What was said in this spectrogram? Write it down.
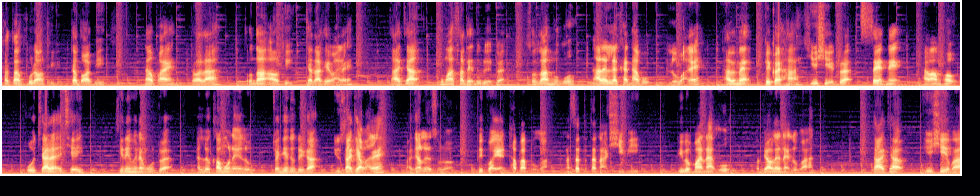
6900အထိတက်သွားပြီးနောက်ပိုင်းဒေါ်လာ3000အောက်အထိကျသွားခဲ့ပါတယ်ဒါကြောင့်ခုမှစတဲ့သူတွေအတွက်စွန့်စားမှုကိုနားလည်လက်ခံထားဖို့လိုပါတယ်ဒါပေမဲ့ Bitcoin ဟာရည်ရှိအတွက်10နှစ်ဒါမှမဟုတ်ပိုကြာတဲ့အချိန်ရင်းနှီးမြှုပ်နှံမှုအတွက်အလွန်ကောင်းမွန်တယ်လို့ ကျွမ်းကျင်သူတွေကယူဆကြပါတယ်။ဘာကြောင့်လဲဆိုတော့ Bitcoin ရဲ့ထောက်ပံ့မှုက27တန်းတာရှိပြီးဒီပမာဏကိုမပြောင်းလဲနိုင်လို့ပါ။ဒါကြောင့်ရည်ရှိမှာ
